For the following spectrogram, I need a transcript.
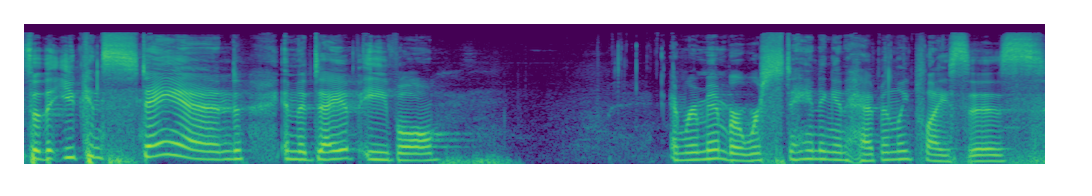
so that you can stand in the day of evil. And remember, we're standing in heavenly places,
